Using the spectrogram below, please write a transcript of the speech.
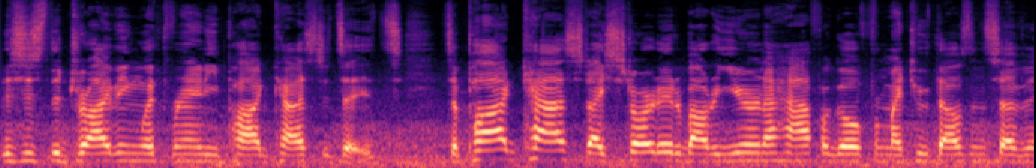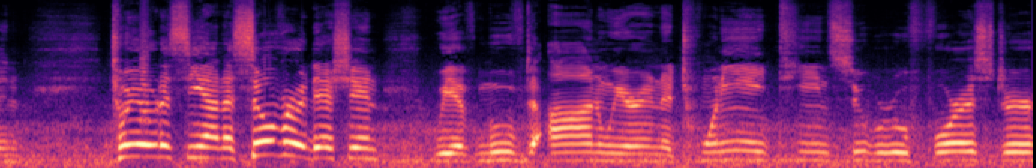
this is the Driving with Randy podcast. It's a it's it's a podcast I started about a year and a half ago from my 2007 Toyota Sienna Silver Edition. We have moved on. We are in a 2018 Subaru Forester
